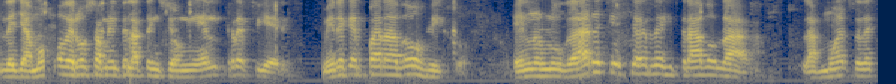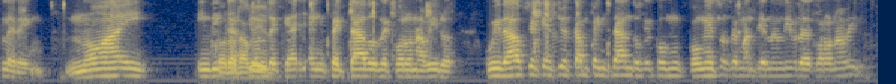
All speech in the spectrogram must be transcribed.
le llamó poderosamente la atención y él refiere, mire que es paradójico, en los lugares que se han registrado la, las muertes de Cleren, no hay indicación de que haya infectado de coronavirus. Cuidado si es que ellos están pensando que con, con eso se mantienen libres de coronavirus.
